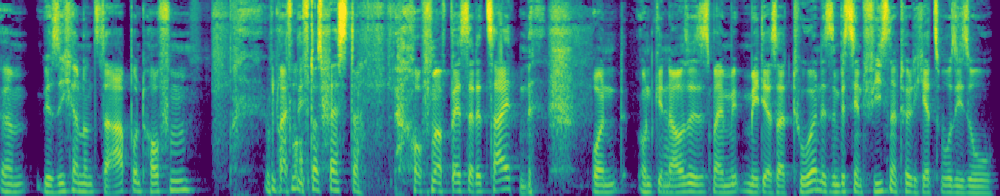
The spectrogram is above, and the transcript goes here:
ähm, wir sichern uns da ab und hoffen, und hoffen nicht, auf das Beste. Hoffen auf bessere Zeiten. Und, und genauso ja. ist es bei Media Saturn. Das ist ein bisschen fies natürlich jetzt, wo sie so,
